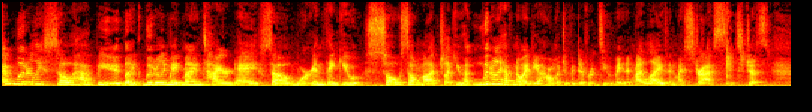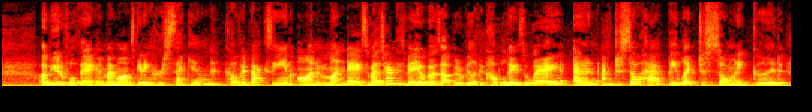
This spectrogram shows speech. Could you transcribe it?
I'm literally so happy. It like literally made my entire day. So Morgan, thank you so, so much. Like you literally have no idea how much of a difference you've made in my life and my stress. It's just, a beautiful thing. And my mom's getting her second COVID vaccine on Monday. So by the time this video goes up, it'll be like a couple days away. And I'm just so happy. Like just so many good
